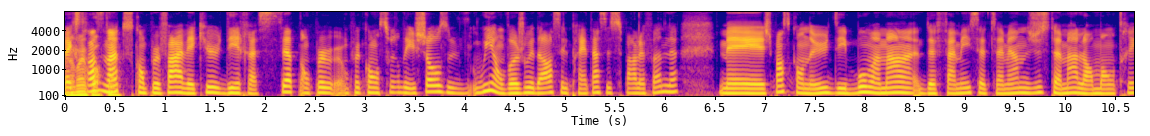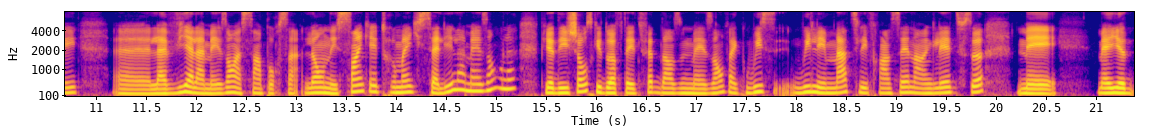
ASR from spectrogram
extraordinaire tout ce qu'on peut faire avec eux. Des recettes, on peut, on peut construire des choses. Oui, on va jouer dehors, c'est le printemps, c'est super le fun, là. mais je pense qu'on a eu des beaux moments de famille cette semaine, justement à leur montrer euh, la vie à la maison à 100% Là, on est cinq êtres humains qui s'allient à la maison, là. puis il y a des choses qui doivent être faites dans une maison. Fait que oui, oui les maths, les français, l'anglais, tout ça, mais mais il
